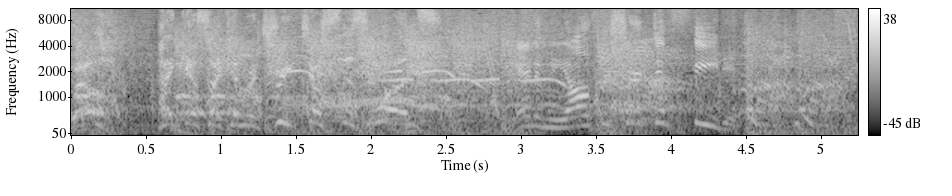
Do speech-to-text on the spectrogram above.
Well, I guess I can retreat just this once! Enemy officer defeated.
